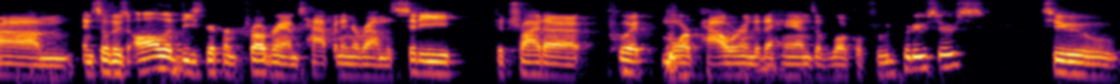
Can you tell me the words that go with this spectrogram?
Um, and so there's all of these different programs happening around the city to try to put more power into the hands of local food producers to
